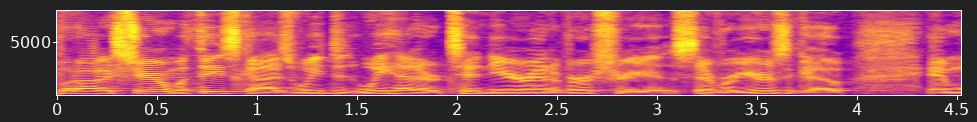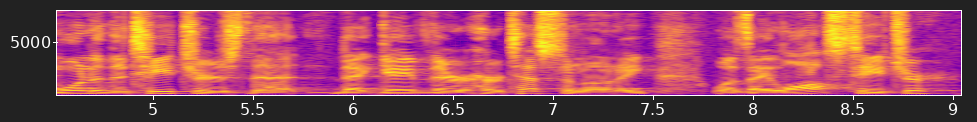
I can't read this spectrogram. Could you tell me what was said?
but I was sharing with these guys, we, did, we had our 10 year anniversary several years ago, and one of the teachers that, that gave their, her testimony was a lost teacher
